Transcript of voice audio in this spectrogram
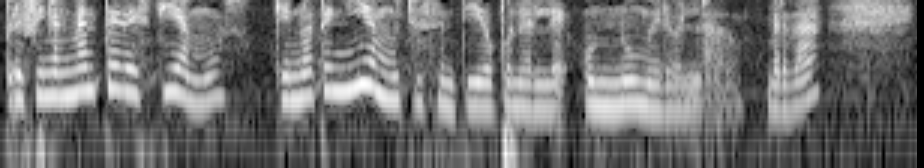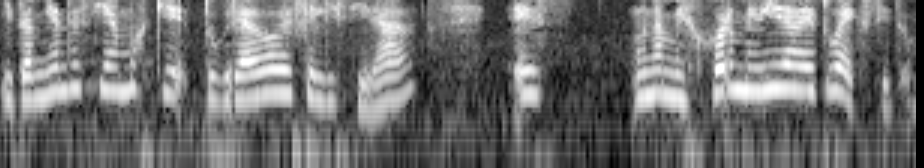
Pero finalmente decíamos que no tenía mucho sentido ponerle un número al lado, ¿verdad? Y también decíamos que tu grado de felicidad es una mejor medida de tu éxito.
